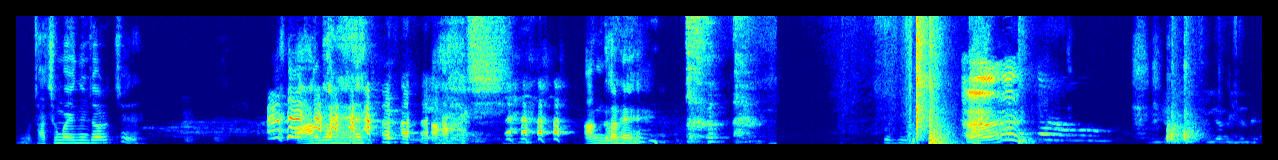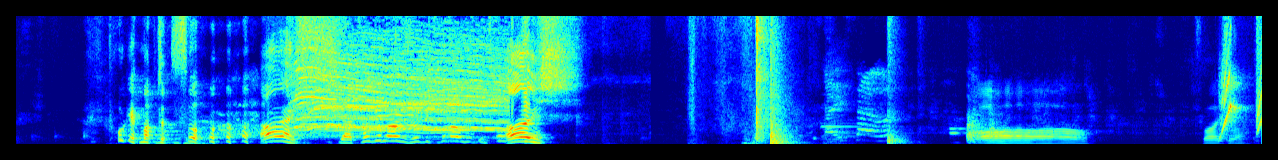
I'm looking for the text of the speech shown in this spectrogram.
뭐 좌측만 있는 줄 알았지? 안 가네. 아씨. 안 가네. 턱에 맞았어. 아이씨. 야, 턱에 맞아서 저렇게 거 아이씨. 어. 좋아, 좋아.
